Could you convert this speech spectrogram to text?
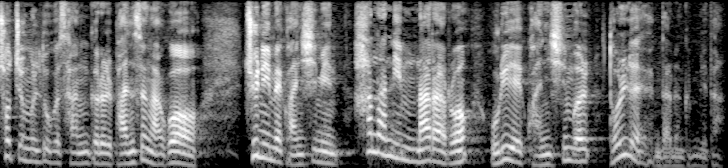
초점을 두고 산 거를 반성하고 주님의 관심인 하나님 나라로 우리의 관심을 돌려야 된다는 겁니다.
